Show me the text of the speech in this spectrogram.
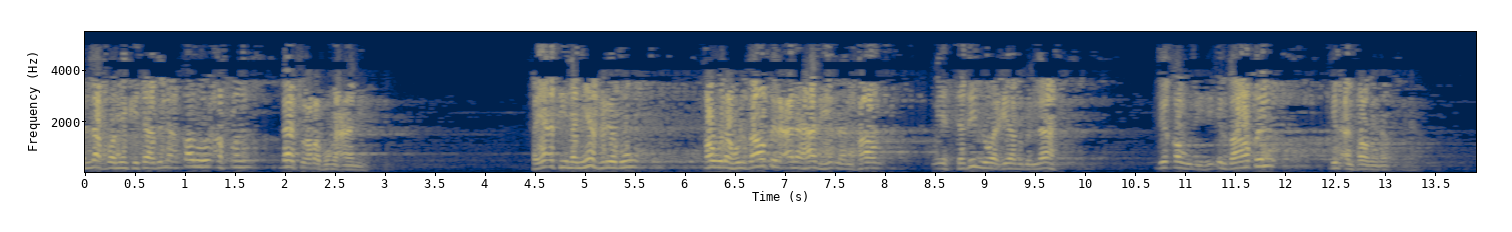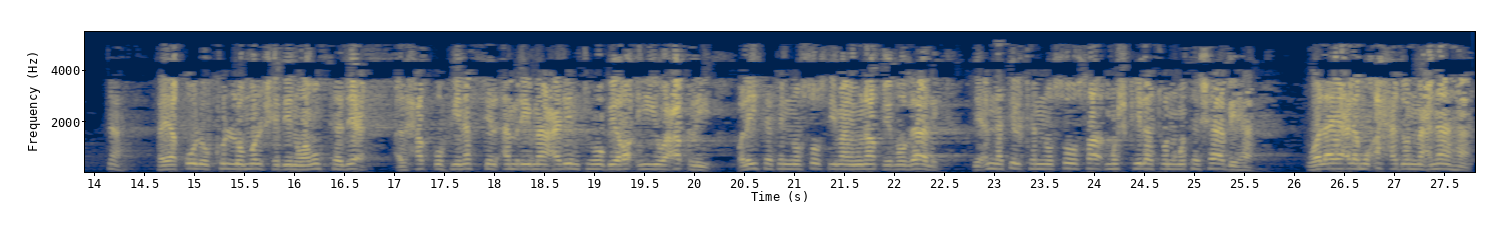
اللفظ من كتاب الله قالوا أصلا لا تعرف معانيه. فيأتي من يفرض قوله الباطل على هذه الألفاظ ويستدل والعياذ بالله بقوله الباطل بالألفاظ نفسها. نعم. فيقول كل ملحد ومبتدع الحق في نفس الأمر ما علمته برأيي وعقلي وليس في النصوص ما يناقض ذلك لأن تلك النصوص مشكلة متشابهة ولا يعلم أحد معناها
